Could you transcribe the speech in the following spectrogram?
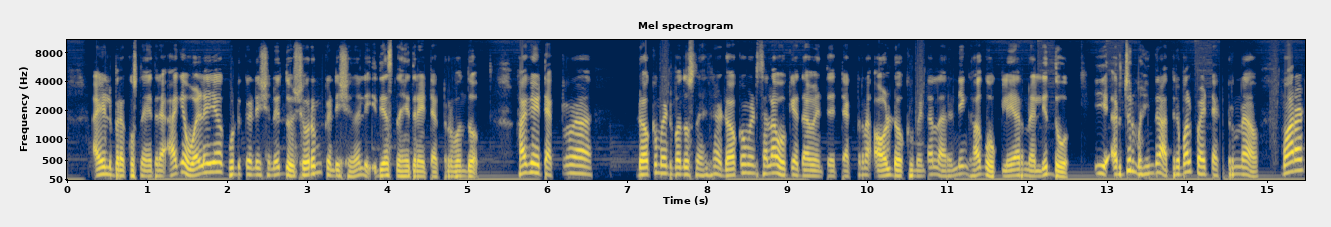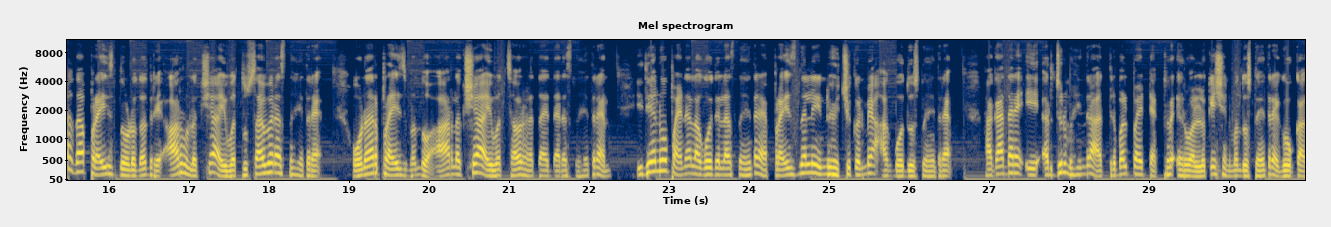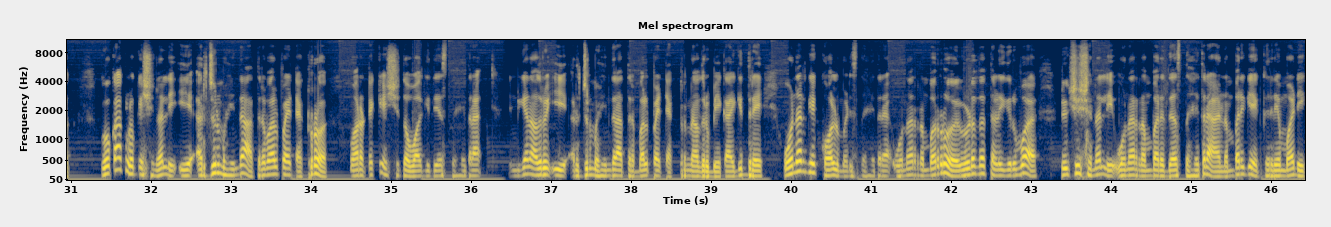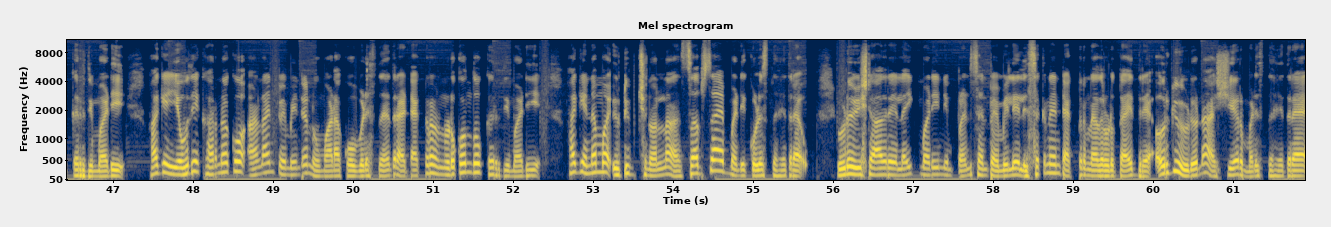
ಐಲ್ ಬರಕು ಸ್ನೇಹಿತರೆ. ಹಾಗೆ ಒಳ್ಳೆಯ ಗುಡ್ ಕಂಡೀಷನ್ ಇದ್ದು ಶೋರೂಮ್ ಕಂಡೀಷನ್ ಅಲ್ಲಿ ಇದೆ ಸ್ನೇಹಿತರೆ ಟ್ರ್ಯಾಕ್ಟರ್ ಬಂದು. ಹಾಗೆ ಟ್ರ್ಯಾಕ್ಟರ್ ಡಾಕ್ಯುಮೆಂಟ್ ಬಂದು ಸ್ನೇಹಿತರೆ ಡಾಕ್ಯುಮೆಂಟ್ಸ್ ಎಲ್ಲ ಓಕೆ ಇದಾವೆ ಅಂತೆ. ಟ್ರ್ಯಾಕ್ಟರ್ನ ಆಲ್ ಡಾಕ್ಯುಮೆಂಟ್ ಎಲ್ಲ ರನ್ನಿಂಗ್ ಹಾಗೂ ಕ್ಲಿಯರ್ ನಲ್ಲಿದ್ದು ಈ ಅರ್ಜುನ್ ಮಹೀಂದ್ರ ತ್ರಿಬಲ್ ಫೈವ್ ಟ್ರ್ಯಾಕ್ಟರ್ನ ಮಾರಾಟದ ಪ್ರೈಸ್ ನೋಡೋದಾದ್ರೆ ಆರು ಲಕ್ಷ ಐವತ್ತು ಸಾವಿರ ಸ್ನೇಹಿತರೆ. ಓನರ್ ಪ್ರೈಸ್ ಬಂದು ಆರು ಲಕ್ಷ ಐವತ್ತು ಸಾವಿರ ಹೇಳ್ತಾ ಇದ್ದಾರೆ ಸ್ನೇಹಿತರೆ. ಇದೇನು ಫೈನಲ್ ಆಗೋದಿಲ್ಲ ಸ್ನೇಹಿತರೆ. ಪ್ರೈಸ್ನಲ್ಲಿ ಇನ್ನೂ ಹೆಚ್ಚು ಕಡಿಮೆ ಆಗ್ಬೋದು ಸ್ನೇಹಿತರೆ. ಹಾಗಾದರೆ ಈ Arjun Mahindra triple five tractor ಇರುವ ಲೊಕೇಶನ್ ಬಂದು ಸ್ನೇಹಿತರೆ ಗೋಕಾಕ್. ಗೋಕಾಕ್ ಲೊಕೇಶನ್ ಅಲ್ಲಿ ಈ Arjun Mahindra triple five tractor ಮಾರಾಟಕ್ಕೆ ಸಿದ್ಧವಾಗಿದೆ ಸ್ನೇಹಿತರೆ. ನಿಮ್ಗೇನಾದ್ರೂ ಈ ಅರ್ಜುನ್ ಮಹೀಂದ್ರ ಹತ್ರ ಫೈ ಟ್ಯಾಕ್ಟರ್ನಾದರೂ ಬೇಕಾಗಿದ್ರೆ ಓನರ್ಗೆ ಕಾಲ್ ಮಾಡಿ ಸ್ನೇಹಿತರೆ. ಓನರ್ ನಂಬರು ವಿಡದ ತಳಗಿರುವ ಡಿಸ್ಕ್ರಿಪ್ಷನ್ ಅಲ್ಲಿ ಓನರ್ ನಂಬರ್ ಇದೆ ಸ್ನೇಹಿತರೆ. ಆ ನಂಬರ್ಗೆ ಕರೆ ಮಾಡಿ, ಖರೀದಿ ಮಾಡಿ. ಹಾಗೆ ಯಾವುದೇ ಕಾರಣಕ್ಕೂ ಆನ್ಲೈನ್ ಪೇಮೆಂಟ್ ಅನ್ನು ಮಾಡಕ್ ಹೋಗ್ಬೇಡಿ ಸ್ನೇಹಿತರೆ. ಟ್ಯಾಕ್ಟರ್ ನೋಡ್ಕೊಂಡು ಖರೀದಿ ಮಾಡಿ. ಹಾಗೆ ನಮ್ಮ ಯೂಟ್ಯೂಬ್ ಚಾನಲ್ನ ಸಬ್ಸ್ಕ್ರೈಬ್ ಮಾಡಿಕೊಳ್ಳಿ ಸ್ನೇಹಿತರೆ. ವಿಡಿಯೋ ಇಷ್ಟ ಆದರೆ ಲೈಕ್ ಮಾಡಿ ನಿಮ್ಮ ಫ್ರೆಂಡ್ಸ್ ಆ್ಯಂಡ್ ಫ್ಯಾಮಿಲಿಯಲ್ಲಿ ಸೆಕೆಂಡ್ ಹ್ಯಾಂಡ್ ಟ್ಯಾಕ್ಟರ್ನಾದ್ರೂ ಹುಡುಕ್ತಾ ಇದ್ರೆ ಅವ್ರಿಗೂ ವಿಡಿಯೋನ ಶೇರ್ ಮಾಡಿ ಸ್ನೇಹಿತರೆ.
